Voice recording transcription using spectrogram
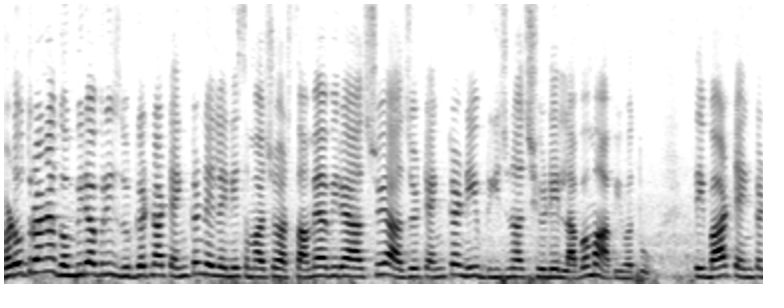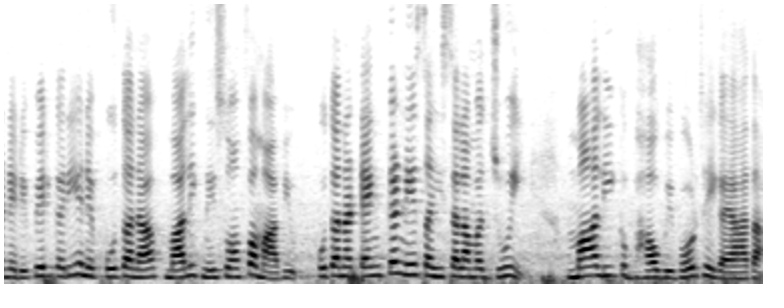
વડોદરાના ગંભીરા બ્રિજ દુર્ઘટના ટેન્કરને લઈને સમાચાર સામે આવી રહ્યા છે. આજે ટેન્કરને બ્રિજના છેડે લાવવામાં આવ્યું હતું. તે બાદ ટેન્કરને રિપેર કરી અને પોતાના માલિકને સોંપવામાં આવ્યું. પોતાના ટેન્કરને સહી સલામત જોઈ માલિક ભાવ વિભોર થઈ ગયા હતા.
